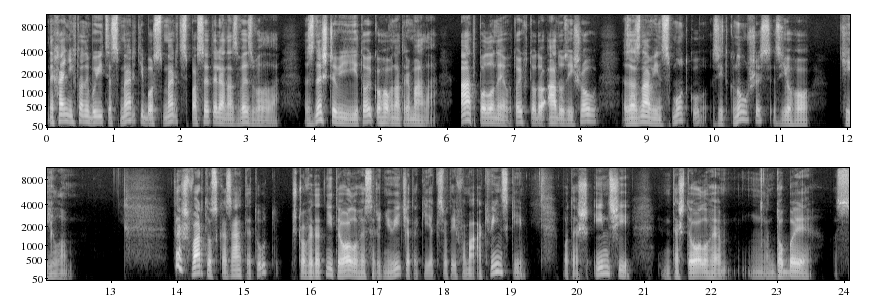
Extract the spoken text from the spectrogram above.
нехай ніхто не боїться смерті, бо смерть Спасителя нас визволила, знищив її той, кого вона тримала. Ад полонив той, хто до аду зійшов, зазнав він смутку, зіткнувшись з його тілом. Теж варто сказати тут, що видатні теологи середньовіччя, такі як святий Фома Аквінський, бо теж інші, теж теологи доби з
